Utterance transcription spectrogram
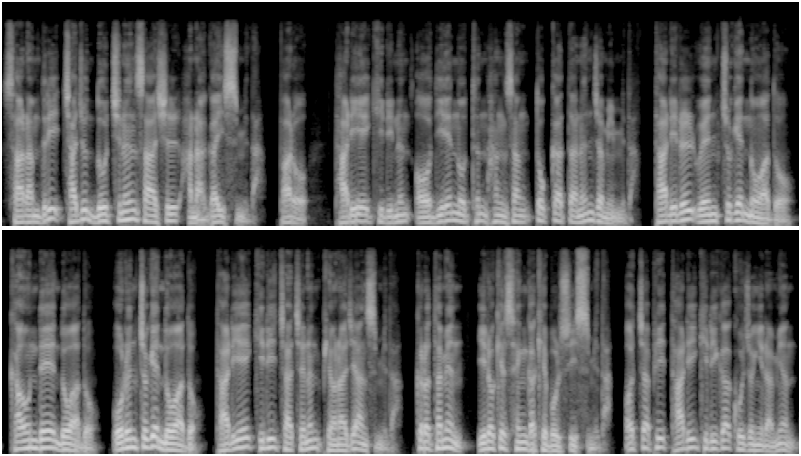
사람들이 자주 놓치는 사실 하나가 있습니다. 바로 다리의 길이는 어디에 놓든 항상 똑같다는 점입니다. 다리를 왼쪽에 놓아도 가운데에 놓아도 오른쪽에 놓아도 다리의 길이 자체는 변하지 않습니다. 그렇다면 이렇게 생각해 볼 수 있습니다. 어차피 다리 길이가 고정이라면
